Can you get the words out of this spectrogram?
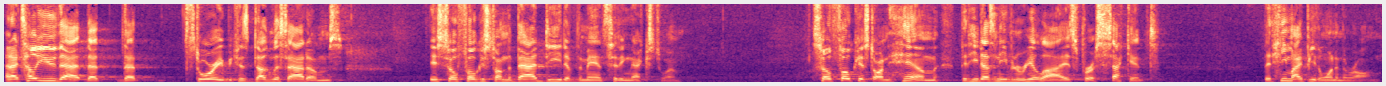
And I tell you that, that, that story because Douglas Adams is so focused on the bad deed of the man sitting next to him. So focused on him that he doesn't even realize for a second that he might be the one in the wrong.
